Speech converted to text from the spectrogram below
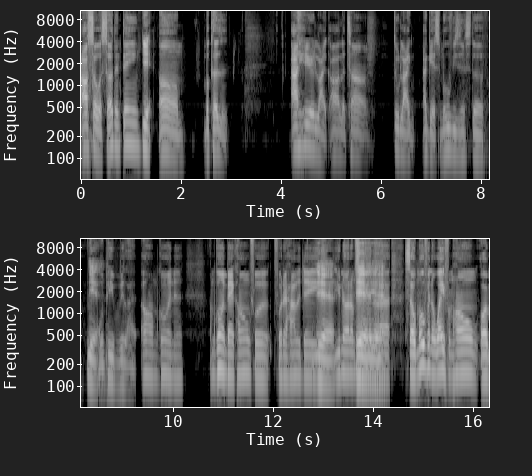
also a southern thing. Yeah. Um, because I hear like all the time through like I guess movies and stuff yeah. where people be like, "Oh, I'm going to." I'm going back home for for the holidays. Yeah. you know what I'm Yeah, saying. yeah. Uh, so moving away from home, or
